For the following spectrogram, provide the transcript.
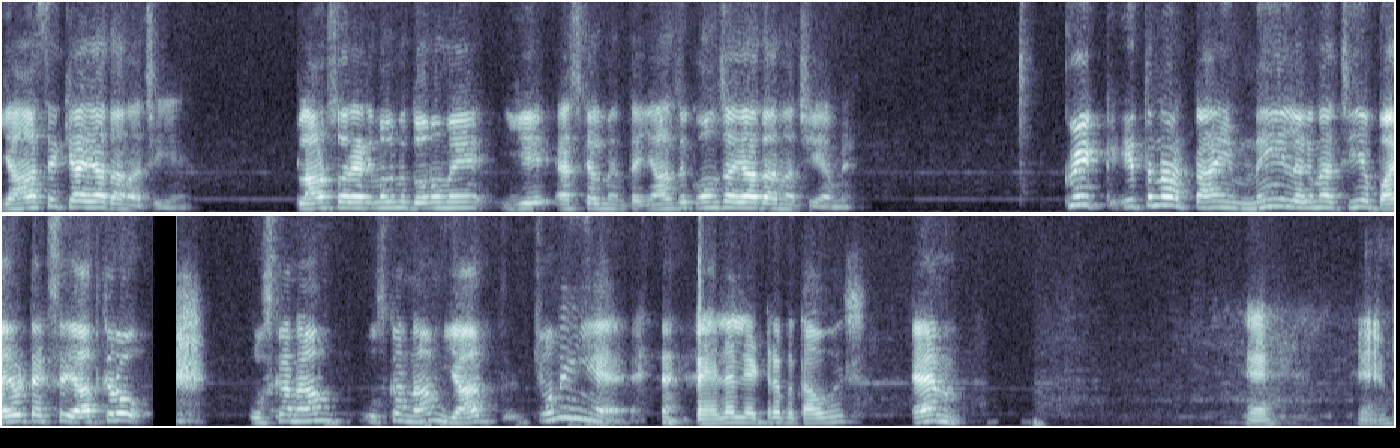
यहाँ से क्या याद आना चाहिए? प्लांट्स और एनिमल में दोनों में ये एस्केलमेंट है। यहाँ से कौन सा याद आना चाहिए हमें? क्विक इतना टाइम नहीं लगना चाहिए। बायोटेक से याद करो। उसका नाम उसका नाम याद क्यों नहीं है? पहला लेटर बताओ बस। एम एम एम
